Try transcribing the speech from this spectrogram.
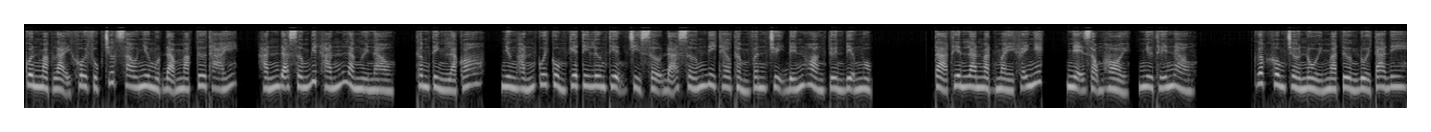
Quân mặc lại khôi phục trước sau như một đạm mạc tư thái, hắn đã sớm biết hắn là người nào, thâm tình là có, nhưng hắn cuối cùng kia ti lương thiện chỉ sợ đã sớm đi theo thẩm vân trụy đến hoàng tuyền địa ngục. Tả thiên lan mặt mày khẽ nhếch, nhẹ giọng hỏi, như thế nào? Gấp không chờ nổi mà tưởng đuổi ta đi.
